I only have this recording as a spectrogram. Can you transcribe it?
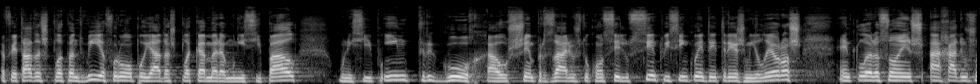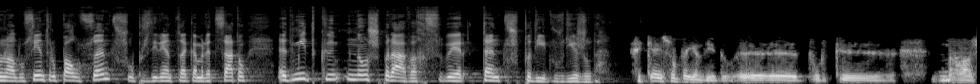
afetadas pela pandemia foram apoiadas pela Câmara Municipal. O município entregou aos empresários do Conselho 153 mil euros. Em declarações à Rádio Jornal do Centro, Paulo Santos, o presidente da Câmara de Sátão, admite que não esperava receber tantos pedidos de ajuda. Fiquei surpreendido, eh, porque nós,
